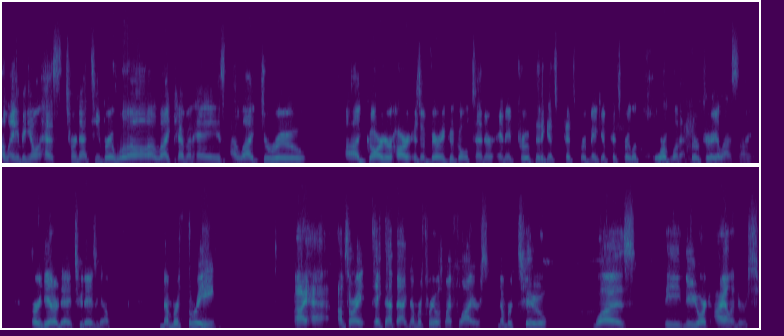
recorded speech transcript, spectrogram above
Alain Vigneault has turned that team very well. I like Kevin Hayes. I like Giroux. Uh, Carter Hart is a very good goaltender, and they proved it against Pittsburgh, making Pittsburgh look horrible in that third period last night, or the other day, two days ago. Number three, I had. I'm sorry, take that back. Number three was my Flyers. Number two was the New York Islanders,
